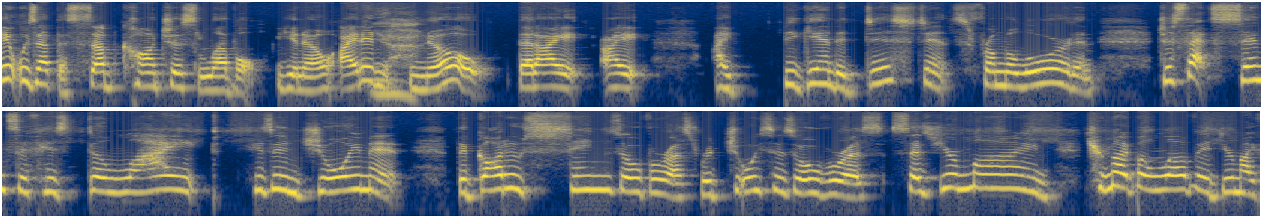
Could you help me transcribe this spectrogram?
it was at the subconscious level. You know, I didn't yeah. know that I, I, I began to distance from the Lord and just that sense of his delight, his enjoyment. The God who sings over us, rejoices over us, says, You're mine. You're my beloved. You're my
